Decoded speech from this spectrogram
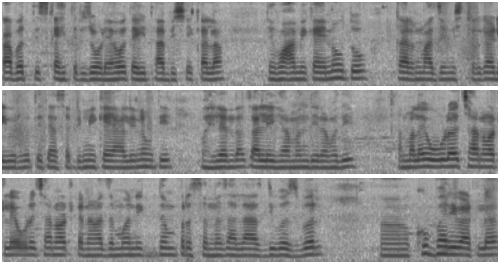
का बत्तीस काहीतरी जोड्या होत्या इथं अभिषेकाला. तेव्हा आम्ही काही नव्हतो कारण माझे मिस्टर गाडीवर होते त्यासाठी मी काही आले नव्हते. पहिल्यांदाच आले ह्या मंदिरामध्ये. आणि मला एवढं छान वाटलं एवढं छान वाटलं ना माझं मन एकदम प्रसन्न झालं आज दिवसभर. खूप भारी वाटलं.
